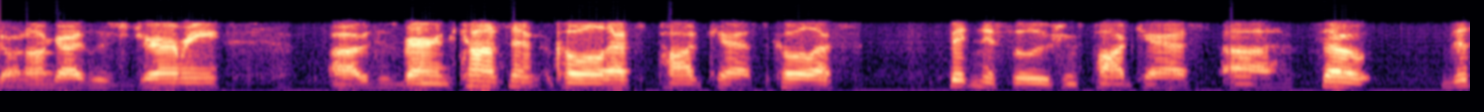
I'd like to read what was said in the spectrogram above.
going on, guys? This is Jeremy. Uh, this is Barron's Constant, a Coalesce podcast, a Coalesce Fitness Solutions podcast. Uh, so, this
